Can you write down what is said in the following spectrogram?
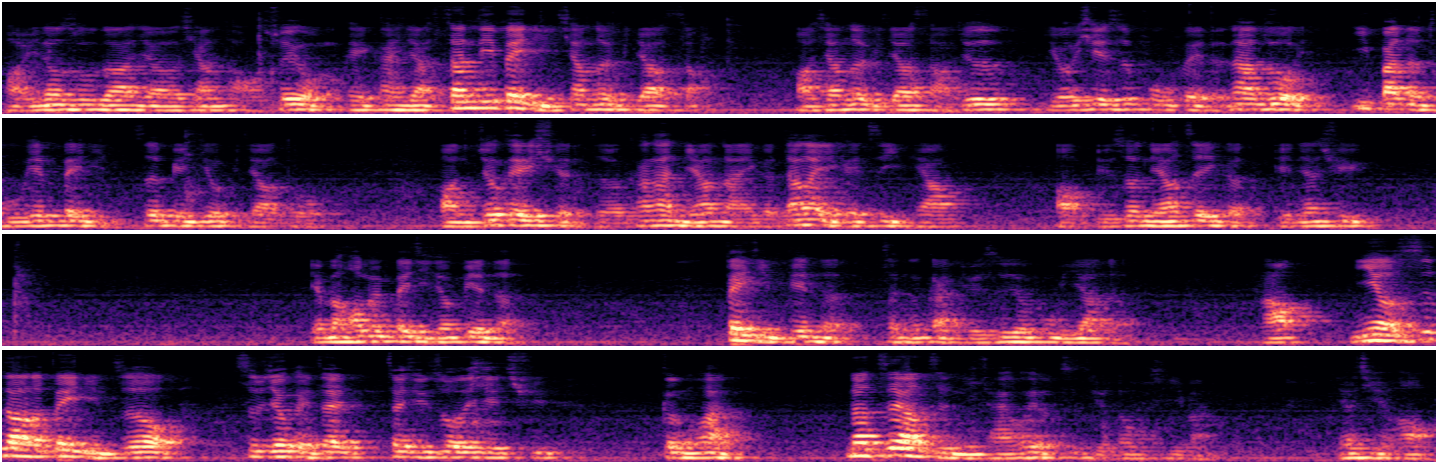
好，移动速度大家都相同，所以我们可以看一下三 D 背景相对比较少。啊，相对比较少，就是有一些是付费的。那如果一般的图片背景这边就比较多，哦，你就可以选择看看你要哪一个，当然也可以自己挑。哦，比如说你要这个，点下去，有没有后面背景就变了？背景变了，整个感觉是就不一样了。好，你有适当的背景之后，是不是就可以再再去做一些去更换？那这样子你才会有自己的东西嘛？了解哈？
